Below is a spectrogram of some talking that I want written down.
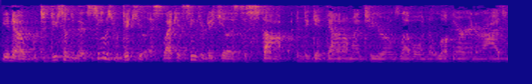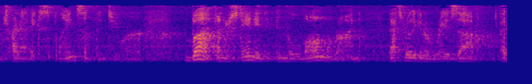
you know, to do something that seems ridiculous. Like it seems ridiculous to stop and to get down on my two-year-old's level and to look at her in her eyes and try to explain something to her. But understanding that in the long run, that's really going to raise up a,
